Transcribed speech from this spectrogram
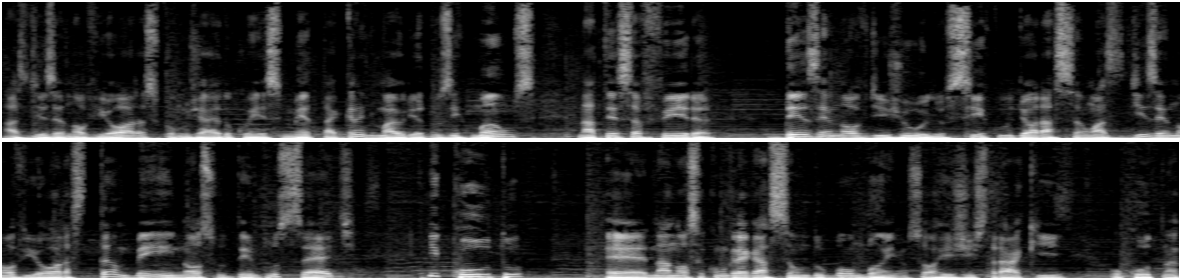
às 19 horas, como já é do conhecimento da grande maioria dos irmãos. Na terça-feira, 19 de julho, círculo de oração às 19 horas, também em nosso templo sede, e culto é, na nossa congregação do Bombanho. Só registrar que culto na,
